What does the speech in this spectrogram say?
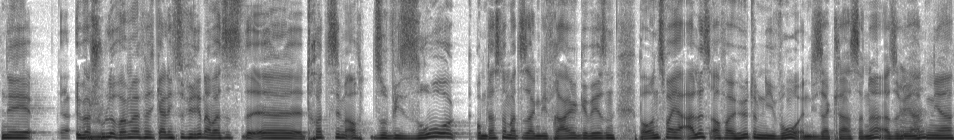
Nee, über mhm. Schule wollen wir vielleicht gar nicht so viel reden, aber es ist äh, trotzdem auch sowieso, um das nochmal zu sagen, die Frage gewesen, bei uns war ja alles auf erhöhtem Niveau in dieser Klasse, ne? Also wir mhm. hatten ja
